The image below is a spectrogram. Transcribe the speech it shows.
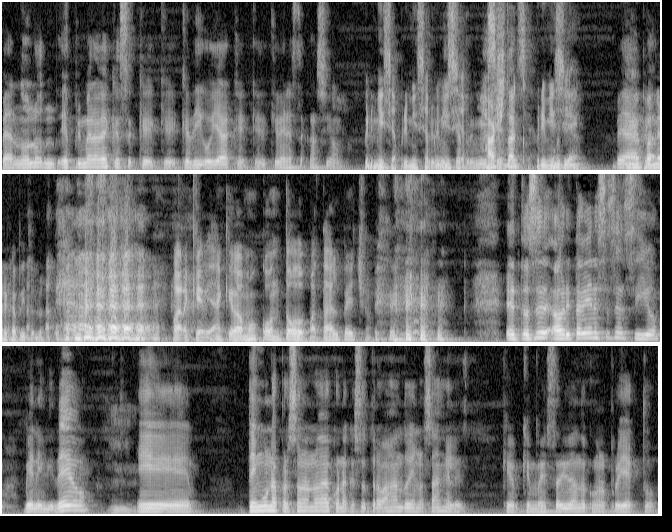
Vea, no lo- es primera vez que, se- que, que- que digo ya que, que- que viene esta canción. Primicia, primicia, Primicia, primicia. primicia, Hashtag Muy primicia. bien. Vea, en el primer capítulo. Para que vean que vamos con todo, patada al pecho. Entonces, ahorita viene ese sencillo, viene video. Mm. eh, tengo una persona nueva con la que estoy trabajando ahí en Los Ángeles, que, que me está ayudando con el proyecto.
